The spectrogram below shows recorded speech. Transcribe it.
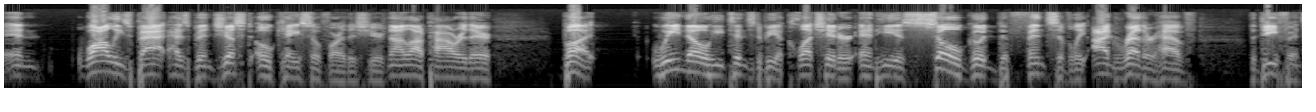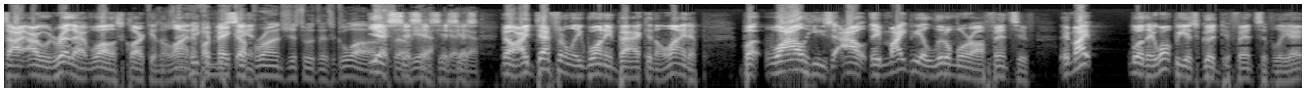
and Wally's bat has been just okay so far this year. Not a lot of power there, but we know he tends to be a clutch hitter, and he is so good defensively. I'd rather have the defense. I, I would rather have Wallace Clark in the lineup. He can I'm make up runs just with his glove. Yes, so, yes, yeah, yes, yes, yeah, yes. yeah. No, I definitely want him back in the lineup. But while he's out, they might be a little more offensive. They might, well, they won't be as good defensively. Uh,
